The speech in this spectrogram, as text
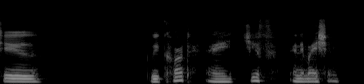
to record a GIF animation.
